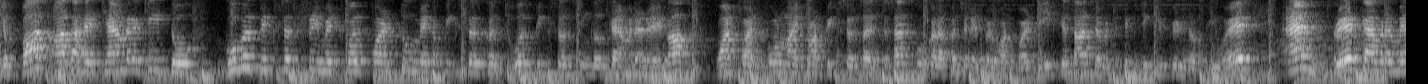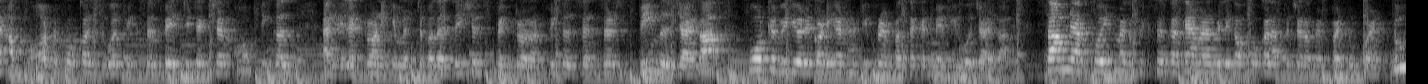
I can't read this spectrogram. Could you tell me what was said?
जब बात आता है कैमरे की तो Google Pixel 3 में 12.2 मेगापिक्सल का डुअल पिक्सल सिंगल कैमरा रहेगा। 1.4 माइक्रोन पिक्सल साइज़ के साथ फोकल अपर्चर पे 1.8 के साथ 76 डिग्री फ़ील्ड ऑफ़ व्यू है। एंड रेयर कैमरा में आपको auto focus dual pixel face detection optical and electronic image stabilisation spectral और फ्लिकल सेंसर्स भी मिल जाएगा। 4K वीडियो रिकॉर्डिंग है 30 फ्रेम पर सेकंड में भी हो जाएगा। सामने आपको 8 मेगापिक्सल का कैमरा मिलेगा फोकल अपर्चर पे 2.2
